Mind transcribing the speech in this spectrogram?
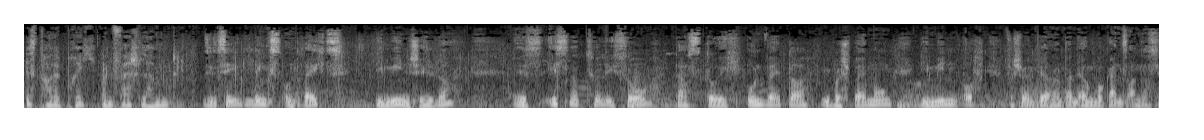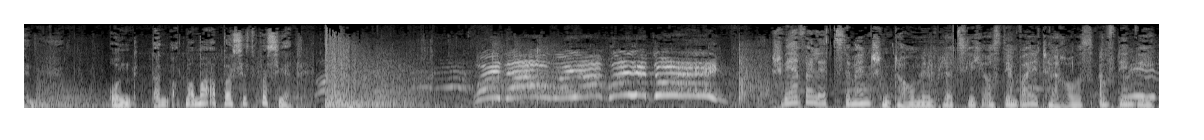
ist holprig und verschlammt. Sie sehen links und rechts die Minenschilder. Es ist natürlich so, dass durch Unwetter, Überschwemmung die Minen oft verschwemmt werden und dann irgendwo ganz anders sind. Und dann warten wir mal ab, was jetzt passiert. Schwer verletzte Menschen taumeln plötzlich aus dem Wald heraus auf den Weg.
